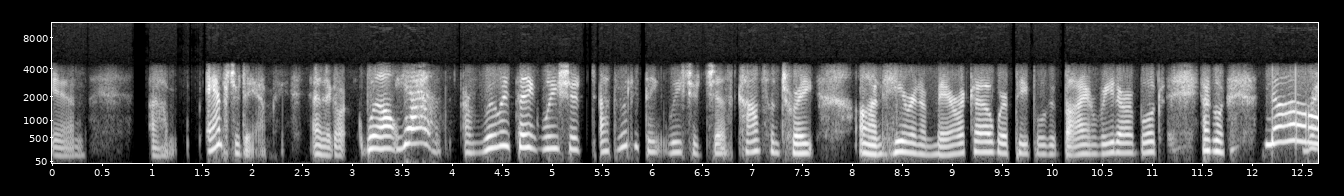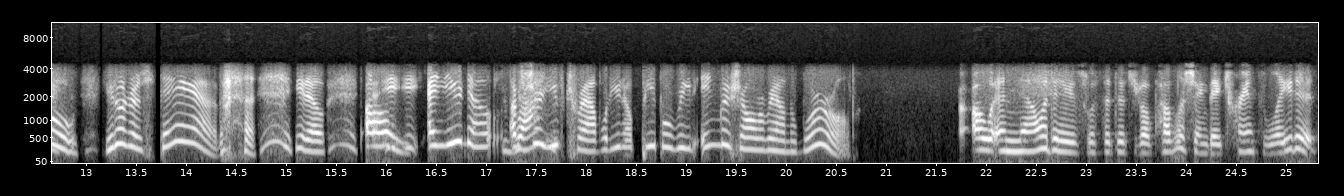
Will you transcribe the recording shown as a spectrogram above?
in um, Amsterdam, and they go, well, yeah, I really think we should. I really think we should just concentrate on here in America, where people could buy and read our books. I go, no, right. you don't understand. you know, oh, and you know, I'm right. sure you've traveled. You know, people read English all around the world. Oh, and nowadays with the digital publishing, they translate it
